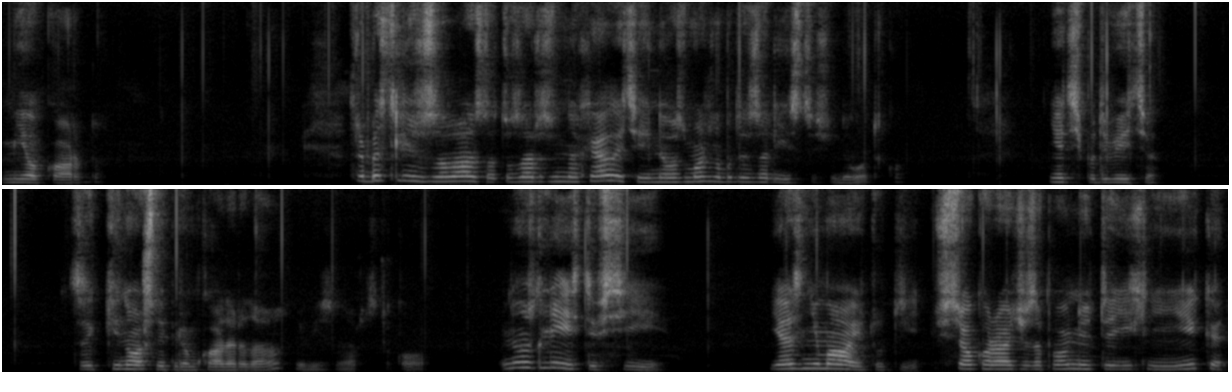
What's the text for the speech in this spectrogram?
міокарда. Треба сліж залазити, а то зараз він нахилиться і невозможно буде залізти сюди отако. Ні, типа, дивіться. Це кіношний прям кадр, да? Дивіться зараз такого. Ну, злізьте всі. Я знімаю тут. Все, коротше, заповнюйте їхні ніки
